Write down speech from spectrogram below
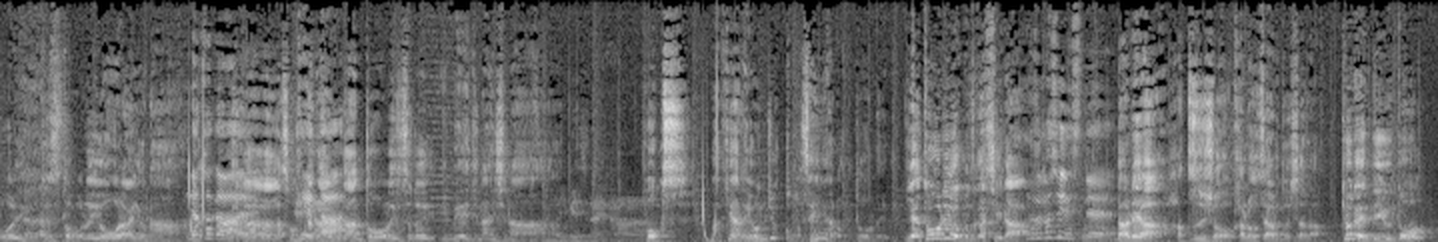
オリックス盗塁王おらんよな。中川中川がそんなガンガン盗塁するイメージないしな。イメージないな。フォークス。牧原40個もせんやろ盗塁。いや盗塁王難しいな。難しいですね。誰や？初受賞可能性あるとしたら。去年で言うと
